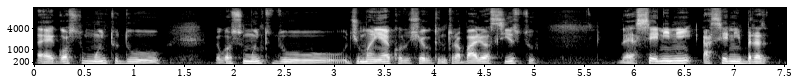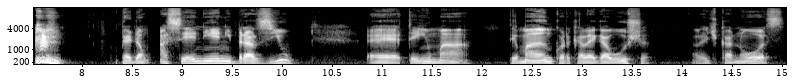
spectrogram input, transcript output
é, gosto muito do Eu gosto muito do de manhã, quando eu chego aqui no trabalho, eu assisto a CNN, a CNN, Perdão, a CNN Brasil é, tem uma tem uma âncora que ela é gaúcha, ela é de Canoas,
